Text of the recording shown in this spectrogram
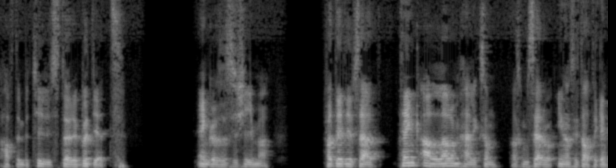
haft en betydligt större budget än Ghost of Tsushima. För att det är typ så här att tänk alla de här liksom, vad ska man säga då, inom citattecken,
